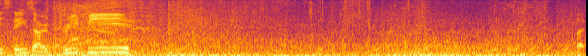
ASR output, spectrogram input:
These things are creepy. But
